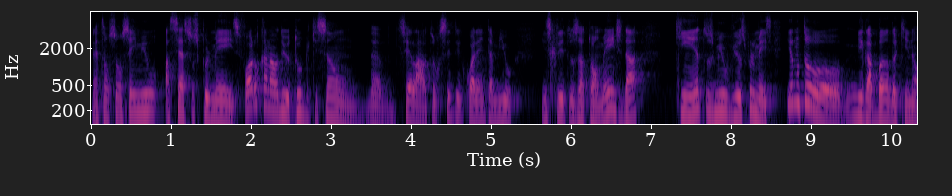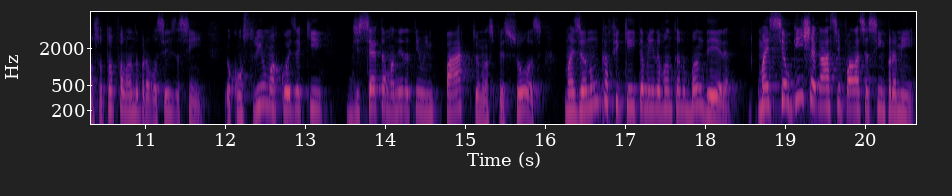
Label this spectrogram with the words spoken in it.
Né? Então são 100 mil acessos por mês. Fora o canal do YouTube, que são, né, sei lá, eu tô com 140 mil inscritos atualmente, dá 500 mil views por mês. E eu não tô me gabando aqui, não, só tô falando para vocês assim: eu construí uma coisa que de certa maneira tem um impacto nas pessoas, mas eu nunca fiquei também levantando bandeira. Mas se alguém chegasse e falasse assim para mim,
